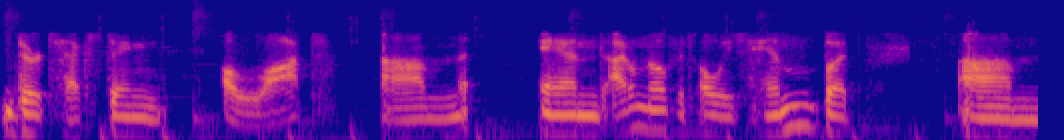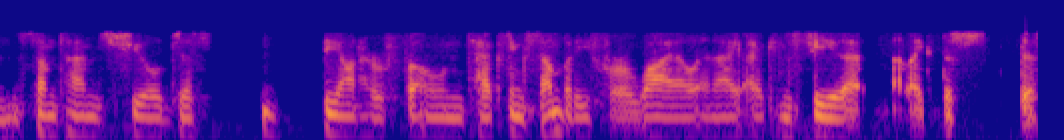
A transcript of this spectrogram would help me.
they're texting a lot, um, and I don't know if it's always him, but um, sometimes she'll just be on her phone texting somebody for a while, and I, I can see that like this this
